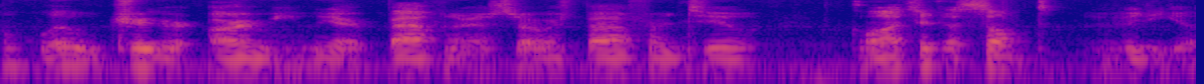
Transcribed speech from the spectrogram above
Hello, Trigger Army. We are back on our Star Wars Battlefront 2 Galactic Assault video.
